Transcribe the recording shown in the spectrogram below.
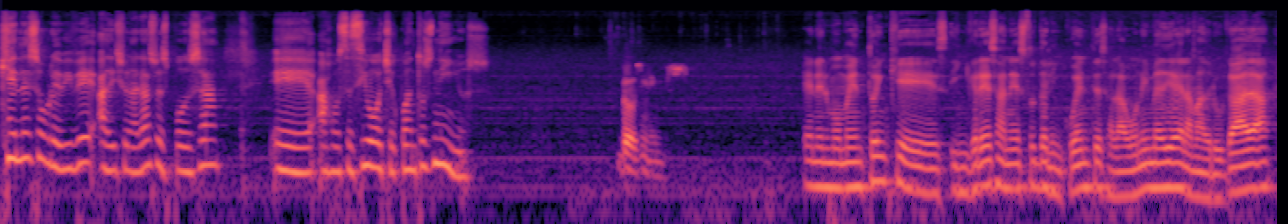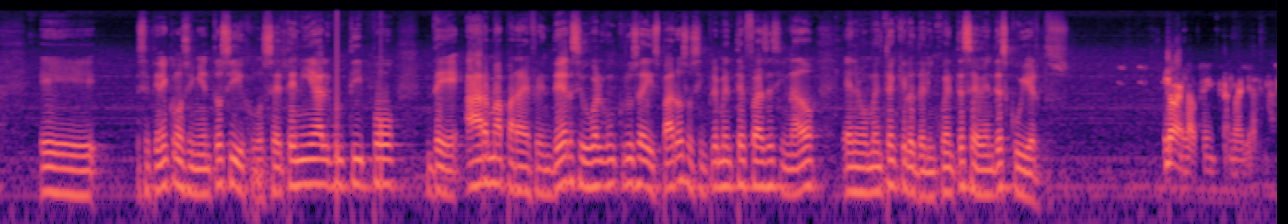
¿Quién le sobrevive adicional a su esposa, eh, a José Siboche? ¿Cuántos niños? dos niños. En el momento en que ingresan estos delincuentes a la una y media de la madrugada, eh, ¿se tiene conocimiento si José tenía algún tipo de arma para defenderse? ¿Hubo algún cruce de disparos o simplemente fue asesinado en el momento en que los delincuentes se ven descubiertos? No, en la finca no hay armas.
